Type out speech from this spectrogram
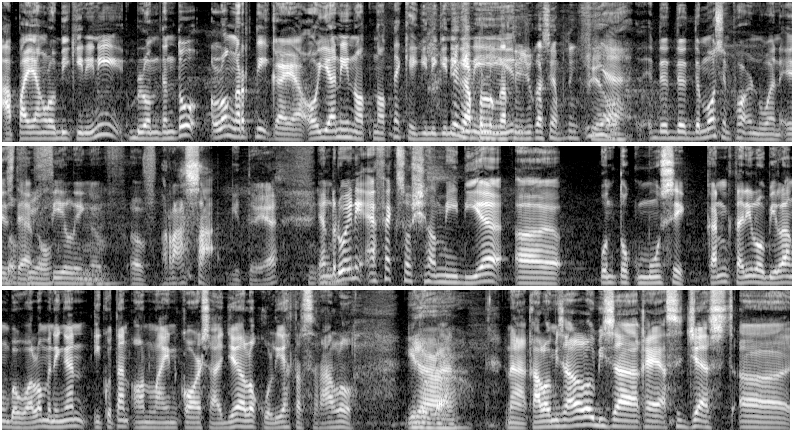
apa yang lo bikin ini belum tentu lo ngerti kayak oh ya nih not-notnya kayak gini gini Dia nggak perlu ngerti juga sih yang penting feel. Iya, the, the the most important one is The that feel. feeling of of rasa gitu ya. Yang kedua ini efek sosial media uh, untuk musik. Kan tadi lo bilang bahwa lo mendingan ikutan online course aja, lo kuliah terserah lo. Gitu Ya. kan. Nah, kalau misalnya lo bisa kayak suggest, uh,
